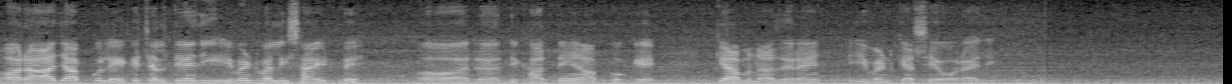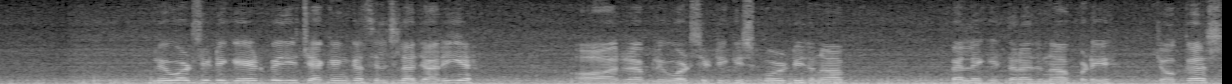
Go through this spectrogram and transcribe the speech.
और आज आपको लेके चलते हैं जी इवेंट वाली साइड पे। और दिखाते हैं आपको कि क्या मनाजिर हैं इवेंट कैसे हो रहा है जी। ब्लू वर्ड सिटी गेट पे जी चेकिंग का सिलसिला जारी है। और ब्लू वर्ड सिटी की सिक्योरिटी जनाब, पहले की तरह जनाब बड़ी चौकस।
